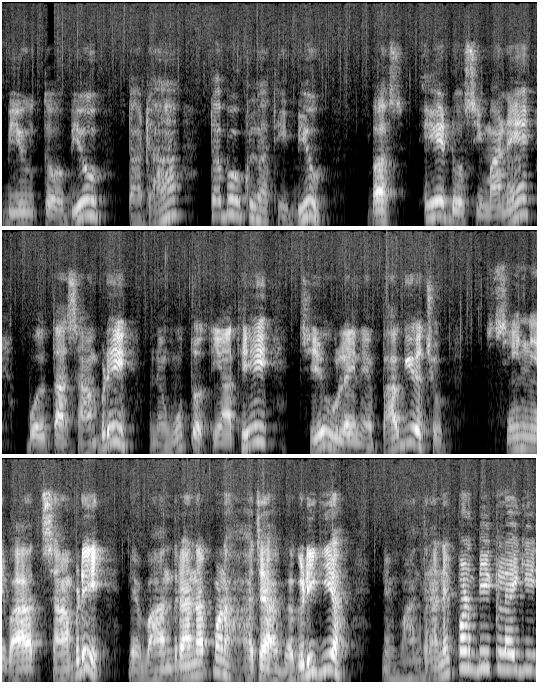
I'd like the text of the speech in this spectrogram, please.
બ્યું તો બ્યું ટાઢા ટબુકલાથી બ્યું બસ એ ડોશીમાને બોલતા સાંભળી અને હું તો ત્યાંથી જીવ લઈને ભાગ્યો છું. સિંહની વાત સાંભળી ને વાંદરાના પણ હાજા ગગડી ગયા ને વાંદરાને પણ બીક લાગી.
